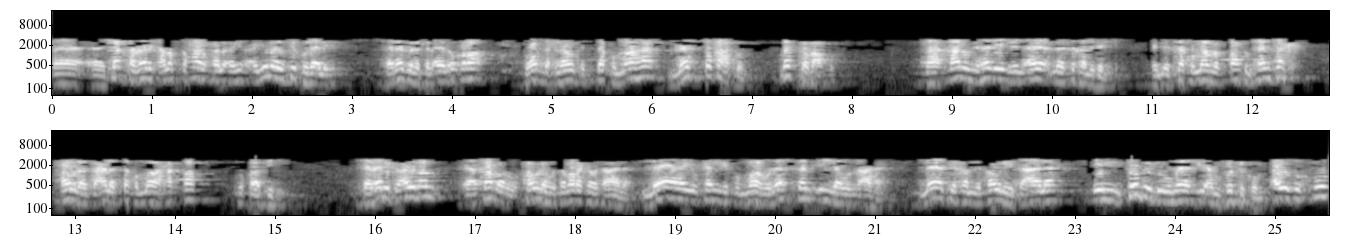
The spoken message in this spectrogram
فشق ذلك على الصحابة قال أينا يطيق ذلك؟ فنزلت الآية الأخرى توضح لهم اتقوا الله ما استطعتم ما استطعتم. فقالوا إن هذه الايه ناسخه لتلك إن اتقوا الله ما استطعتم تنسخ قوله تعالى اتقوا الله حق تقاته. كذلك أيضا اعتبروا قوله تبارك وتعالى لا يكلف الله نفسا إلا وسعها. ناسخا لقوله تعالى إن تبدوا ما في أنفسكم أو تخفوه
